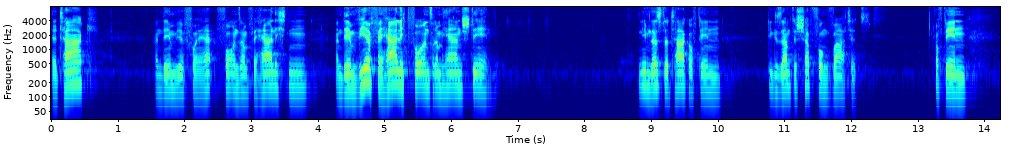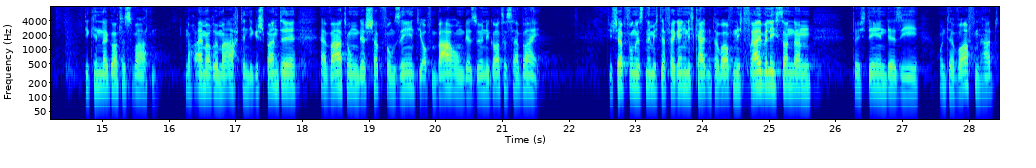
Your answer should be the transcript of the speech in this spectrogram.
Der Tag, an dem wir vor, vor unserem Verherrlichten, an dem wir verherrlicht vor unserem Herrn stehen. Lieben, das ist der Tag, auf den die gesamte Schöpfung wartet, auf den die Kinder Gottes warten. Noch einmal Römer 8, denn die gespannte Erwartung der Schöpfung sehnt die Offenbarung der Söhne Gottes herbei. Die Schöpfung ist nämlich der Vergänglichkeit unterworfen, nicht freiwillig, sondern durch den, der sie unterworfen hat.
